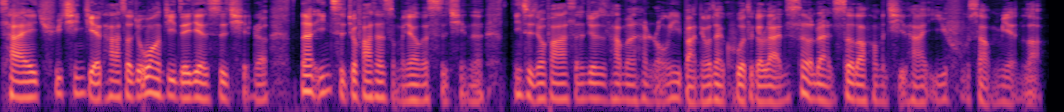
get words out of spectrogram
才去清洁它的时候就忘记这件事情了。那因此就发生什么样的事情呢？因此就发生就是他们很容易把牛仔裤这个蓝色染色到他们其他衣服上面了。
